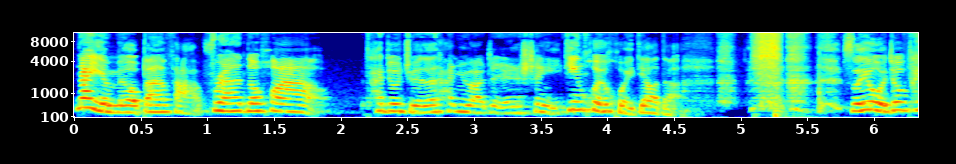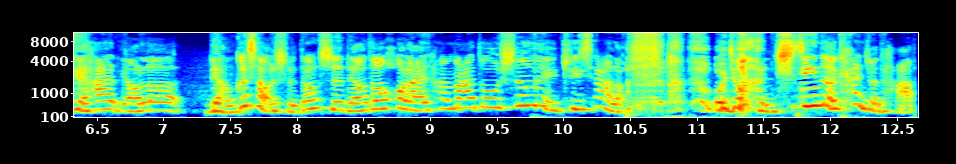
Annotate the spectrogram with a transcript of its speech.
那也没有办法，不然的话。他就觉得他女儿的人生一定会毁掉的，所以我就陪他聊了两个小时。当时聊到后来，他妈都声泪俱下了，我就很吃惊的看着他，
